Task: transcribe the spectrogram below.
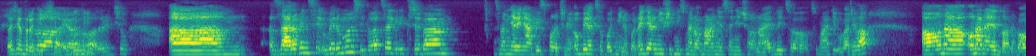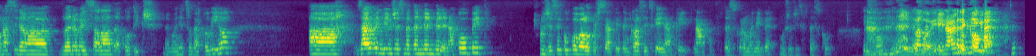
Takže od To rodičů. byla, jo, Mhm. od rodičů. A mm, zároveň si uvědomuji situace, kdy třeba jsme měli nějaký společný oběd, sobotní nebo nedělní, všichni jsme normálně se něčeho najedli, co, co máti uvařila. A ona, ona nejedla, nebo ona si dala ledový salát a kotič, nebo něco takového. A zároveň vím, že jsme ten den byli nakoupit, že se kupovalo prostě nějaký ten klasický nějaký nákup v Tesku nebo někde, můžu říct v Tesku? Jo, jo, klasický nákup někde.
